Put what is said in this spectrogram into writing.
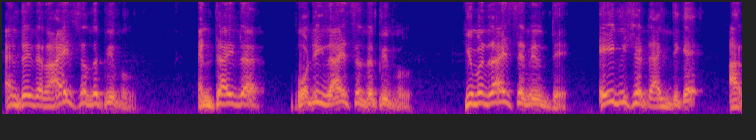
anti the rights of the people anti the voting rights of the people human rights এর বিরুদ্ধে। এই বিষয়টা একদিকে আর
